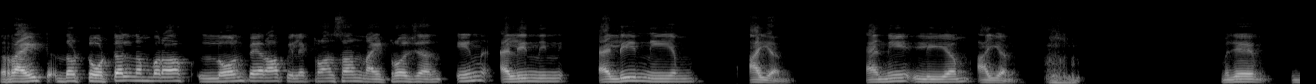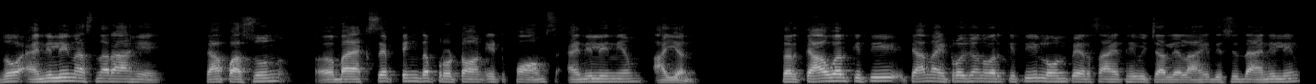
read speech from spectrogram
write the total number of lone pair of electrons on nitrogen in alinium ion. Aniलियम आयन म्हणजे जो अॅनिलिन असणारा आहे त्यापासून by accepting the proton it forms anilinium ion तर त्यावर किती त्या नायट्रोजनवर किती लोन पेअर्स आहेत हे विचारलेलं आहे. दिस इज द अॅनिलिन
